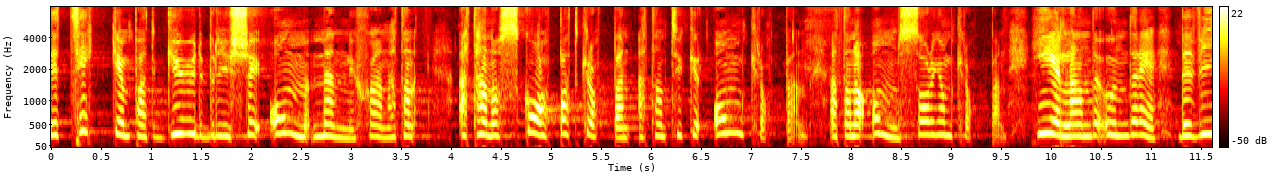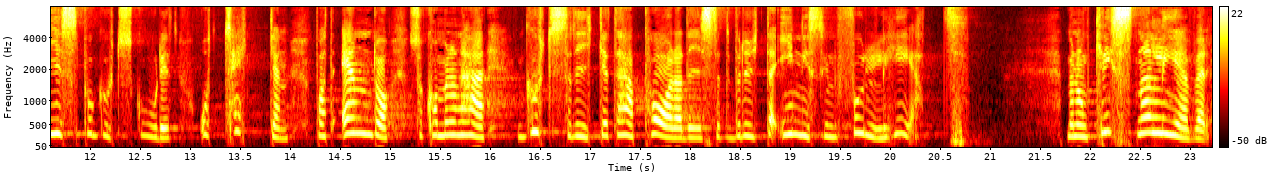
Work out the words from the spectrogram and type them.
Det är ett tecken på att Gud bryr sig om människan, att han att han har skapat kroppen, att han tycker om kroppen, att han har omsorg om kroppen. Helande under är bevis på Guds godhet och tecken på att en dag så kommer den här Gudsriket, det här paradiset bryta in i sin fullhet. Men om kristna lever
